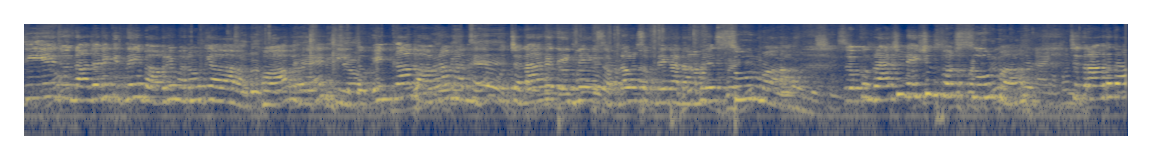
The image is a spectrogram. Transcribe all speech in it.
जी ये जो ना जाने कितने ही बावरे मनों का ख्वाब है जी तो इनका बावरा मन है वो चला है देखने एक सपना और सपने का नाम है Soorma. So congratulation for Soorma. Chitrangada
